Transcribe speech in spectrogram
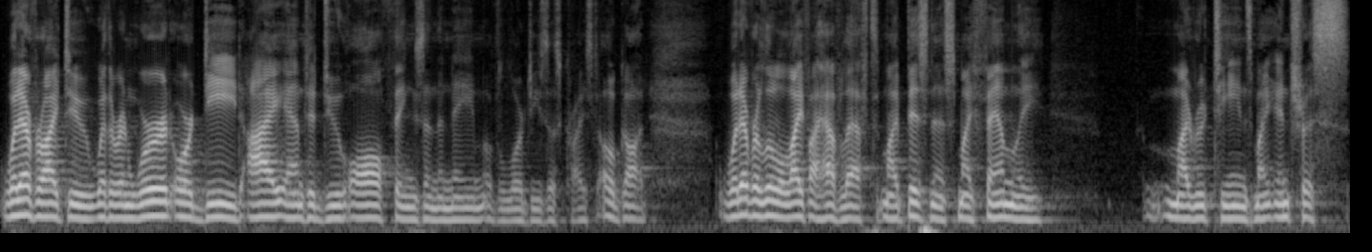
whatever I do, whether in word or deed, I am to do all things in the name of the Lord Jesus Christ. Oh God, whatever little life I have left, my business, my family, my routines, my interests,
